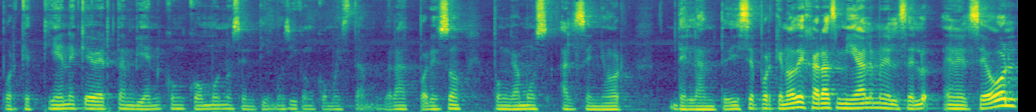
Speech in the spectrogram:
porque tiene que ver también con cómo nos sentimos y con cómo estamos, ¿verdad? Por eso pongamos al Señor delante. Dice, porque no dejarás mi alma en el, Seol,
